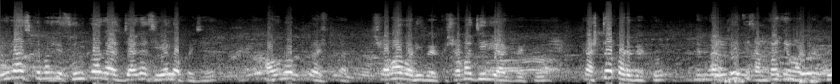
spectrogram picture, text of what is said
ಯುವರಾಜ್ ಕುಮಾರ್ಗೆ ಸುಲಭವಾಗಿ ಅಷ್ಟು ಜಾಗ ಸಿಗಲ್ಲ ಅಪ್ಪಾಜಿ. ಅವನು ಶ್ರಮ ಪಡಿಬೇಕು, ಶ್ರಮಜೀವಿ ಆಗಬೇಕು, ಕಷ್ಟಪಡಬೇಕು ನಿಮ್ಗೆ ಪ್ರೀತಿ ಸಂಪಾದನೆ ಮಾಡಬೇಕು.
